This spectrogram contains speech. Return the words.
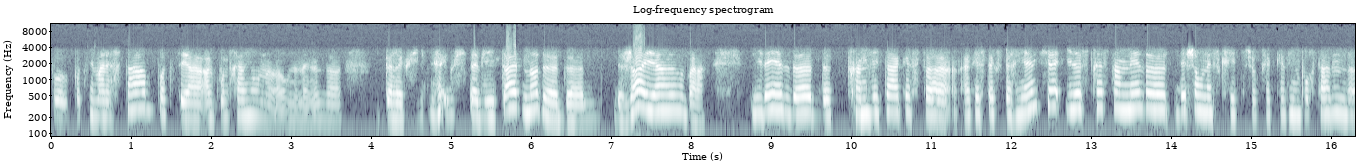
pour pour être instable, pour être à au contraire, on on de excitabilitat, no? de, de, de joia, voilà. L'idea és de, de transitar aquesta, aquesta experiència i després també de deixar un escrit. Jo crec que és important de,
